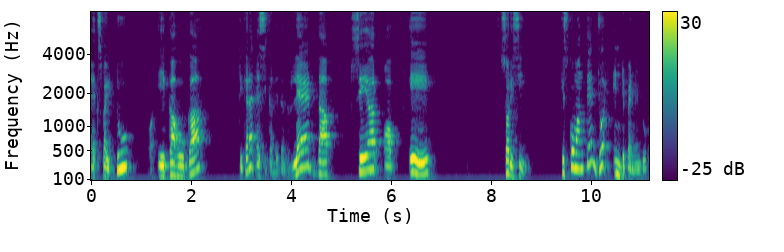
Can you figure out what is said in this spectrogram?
एक्स बाई टू और ए का होगा, ठीक है ना ऐसी कर देते हैं तो। Let the share of A sorry C किसको मांगते हैं? जो इंडिपेंडेंट हो।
